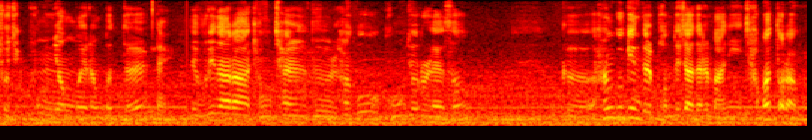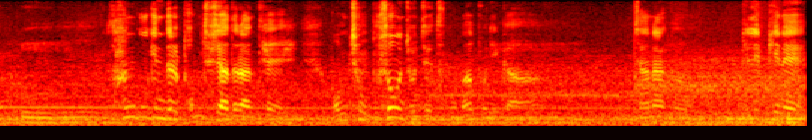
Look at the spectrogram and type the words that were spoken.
조직 폭력 뭐 이런 것들. 네. 근데 우리나라 경찰들하고 공조를 해서 그 한국인들 범죄자들을 많이 잡았더라고. 음, 그래서 한국인들 범죄자들한테 엄청 무서운 존재 두고만 보니까 있잖아 그 필리핀에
